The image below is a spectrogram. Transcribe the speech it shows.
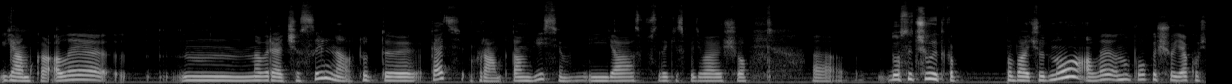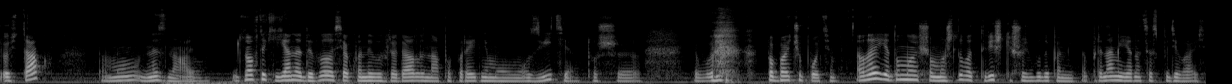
ямка, але навряд чи сильно. Тут е, 5 грам, там 8, і я все-таки сподіваюся, що е, досить швидко побачу дно, але ну, поки що якось ось так. Тому не знаю. Знов таки я не дивилася, як вони виглядали на попередньому звіті, тож е, якби, побачу потім. Але я думаю, що можливо трішки щось буде помітно. Принаймні я на це сподіваюся.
